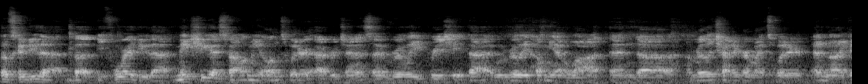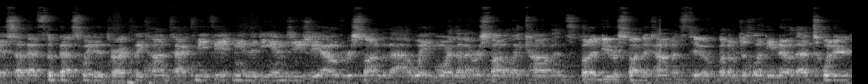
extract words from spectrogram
Let's go do that. But before I do that, make sure you guys follow me on Twitter at Rugenus. I really appreciate that. It would really help me out a lot. And uh, I'm really trying to grow my Twitter. And like I said, that's the best way to directly contact me. If you hit me in the DMs, usually I would respond to that way more than I respond to like comments. But I do respond to comments too. But I'm just letting you know that Twitter,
